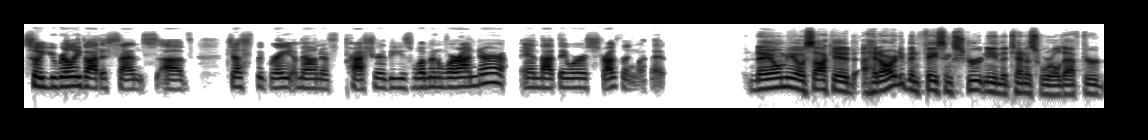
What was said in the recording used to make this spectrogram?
So you really got a sense of just the great amount of pressure these women were under and that they were struggling with it. Naomi Osaka had already been facing scrutiny in the tennis world after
